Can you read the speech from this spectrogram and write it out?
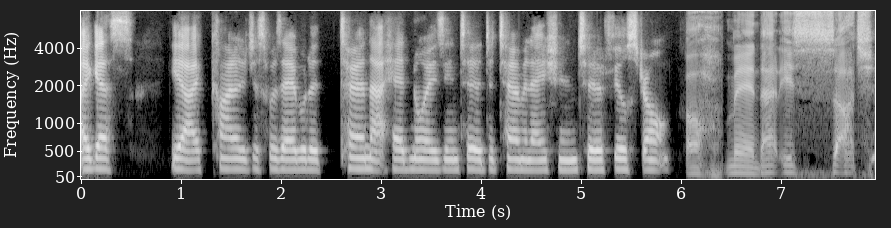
I guess yeah, I kind of just was able to turn that head noise into determination to feel strong. Oh man, that is such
